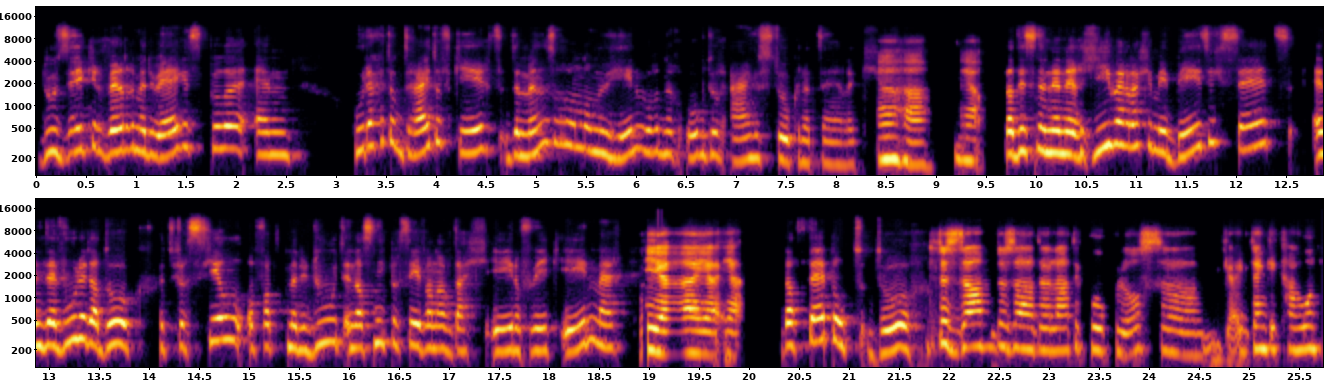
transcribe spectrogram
Doe zeker verder met je eigen spullen en hoe dat je het ook draait of keert, de mensen rondom je heen worden er ook door aangestoken uiteindelijk. Aha, ja dat is een energie waar dat je mee bezig bent. En zij voelen dat ook. Het verschil of wat het met u doet. En dat is niet per se vanaf dag één of week één, maar... Ja, ja, ja. Dat stijpelt door. Dus dat, dus dat, dat laat ik ook los. Uh, ja, ik denk, ik ga gewoon,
